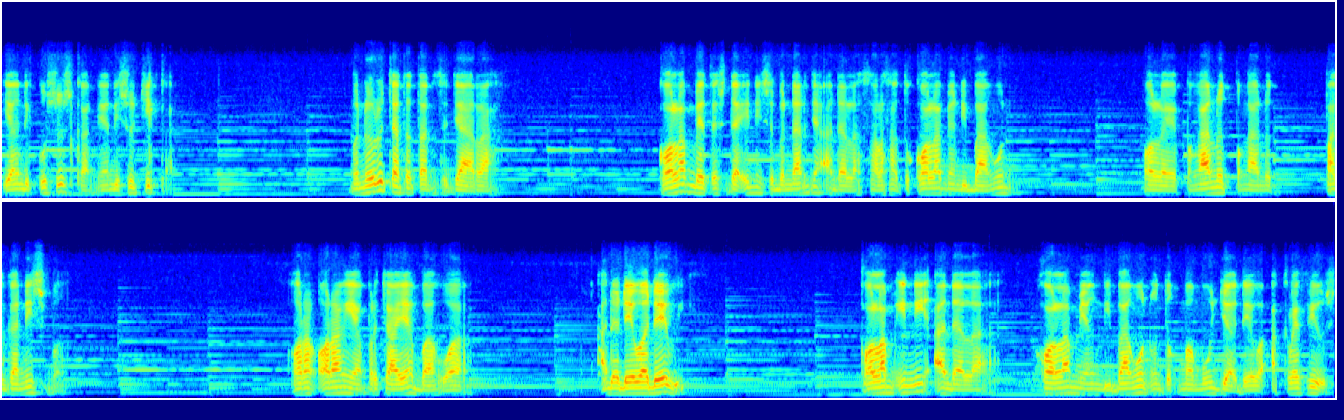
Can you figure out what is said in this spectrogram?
yang dikhususkan, yang disucikan. Menurut catatan sejarah, kolam Bethesda ini sebenarnya adalah salah satu kolam yang dibangun oleh penganut-penganut paganisme. Orang-orang yang percaya bahwa ada dewa-dewi. Kolam ini adalah kolam yang dibangun untuk memuja dewa Aklevius.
